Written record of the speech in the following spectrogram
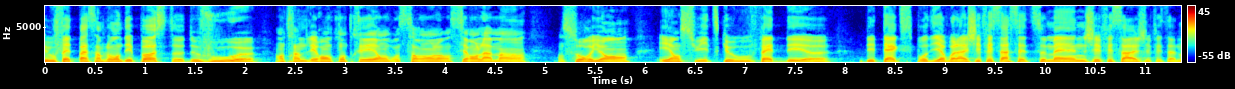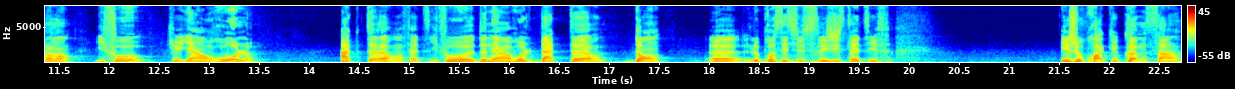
Que vous ne faites pas simplement des postes de vous euh, en train de les rencontrer en, serrant, la main, en souriant, et ensuite que vous faites des, euh, des textes pour dire voilà, j'ai fait ça cette semaine, j'ai fait ça, j'ai fait ça. Non, non. Il faut qu'il y ait un rôle acteur, en fait. Il faut donner un rôle d'acteur dans euh, le processus législatif. Et je crois que comme ça,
